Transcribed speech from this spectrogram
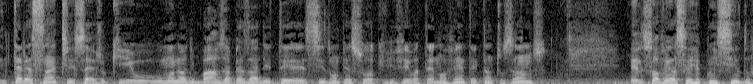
interessante, Sérgio, que o, o Manuel de Barros, apesar de ter sido uma pessoa que viveu até 90 e tantos anos, ele só veio a ser reconhecido,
